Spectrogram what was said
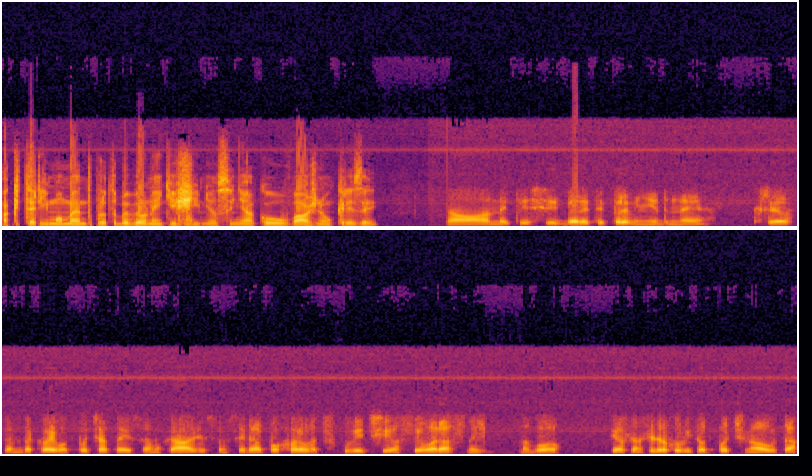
A který moment pro tebe byl nejtěžší? Měl jsi nějakou vážnou krizi? No, nejtěžší byly ty první dny. Přijel jsem takový odpočatý semka, že jsem si dal po Chorvatsku větší asi oraz, než, nebo chtěl jsem si trochu víc odpočnout a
